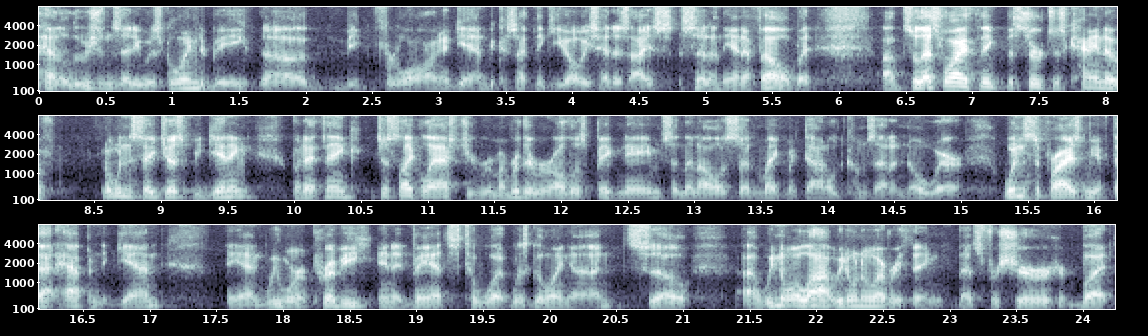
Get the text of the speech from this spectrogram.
had illusions that he was going to be, uh, be for long again because I think he always had his eyes set on the NFL. But uh, so that's why I think the search is kind of I wouldn't say just beginning, but I think just like last year, remember there were all those big names, and then all of a sudden Mike Macdonald comes out of nowhere. Wouldn't surprise me if that happened again, and we weren't privy in advance to what was going on. So uh, we know a lot. We don't know everything, that's for sure, but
